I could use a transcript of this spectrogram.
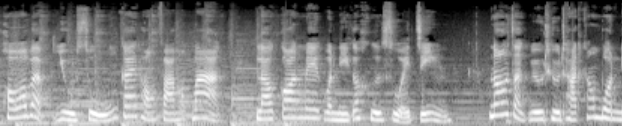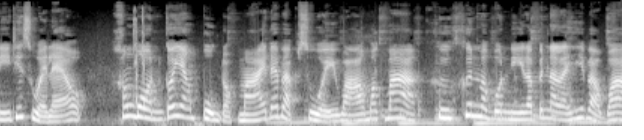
เพราะว่าแบบอยู่สูงใกล้ท้องฟ้ามากๆ แล้วก้อนเมฆวันนี้ก็คือสวยจริง นอกจากวิวทิวทัศน์ข้างบนนี้ที่สวยแล้ว ข้างบนก็ยังปลูกดอกไม้ได้แบบสวยว้าวมากๆ คือขึ้นมาบนนี้แล้วเป็นอะไรที่แบบว่า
